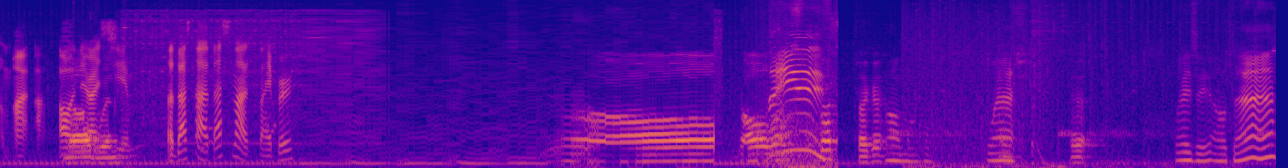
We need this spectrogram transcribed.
I'm I, I, oh, No, there I I see him. No, that's not, that's not a sniper. Oh, oh, There he is! what? Oh my god. Where? Yeah. Where is he? Oh, there.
